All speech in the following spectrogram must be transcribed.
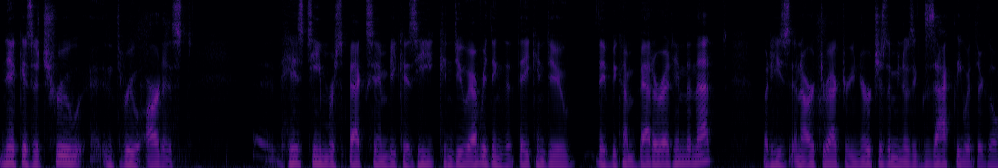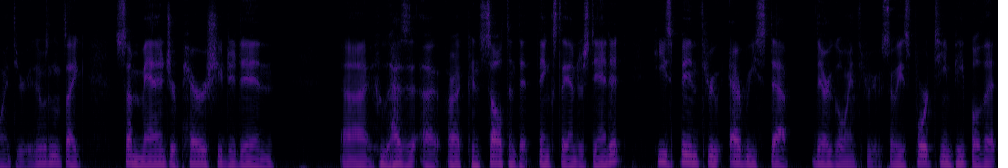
Nick is a true and through artist. His team respects him because he can do everything that they can do. They've become better at him than that, but he's an art director. He nurtures them. He knows exactly what they're going through. It wasn't like some manager parachuted in uh, who has a, a consultant that thinks they understand it. He's been through every step they're going through. So he's 14 people that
